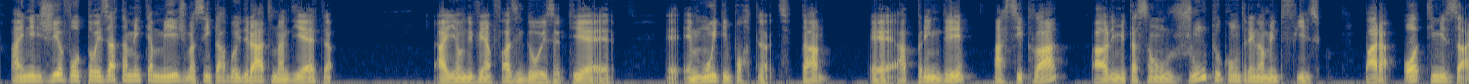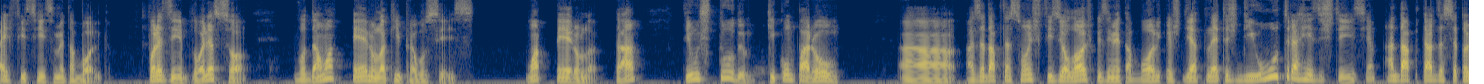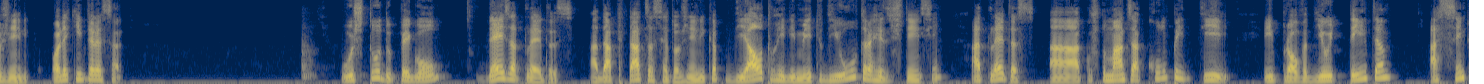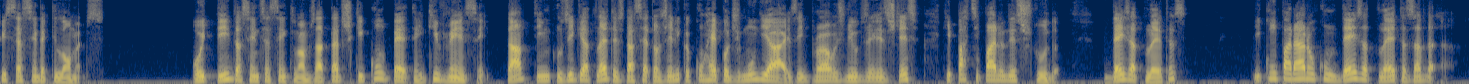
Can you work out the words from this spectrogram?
a energia voltou exatamente a mesma, sem carboidrato na dieta, aí é onde vem a fase 2, que é, é, é muito importante, tá? É aprender a ciclar a alimentação junto com o treinamento físico para otimizar a eficiência metabólica. Por exemplo, olha só, vou dar uma pérola aqui para vocês. Uma pérola, tá? Tem um estudo que comparou uh, as adaptações fisiológicas e metabólicas de atletas de ultra resistência adaptados à cetogênica. Olha que interessante. O estudo pegou 10 atletas adaptados à cetogênica de alto rendimento de ultra resistência atletas ah, acostumados a competir em prova de 80 a 160 quilômetros. 80 a 160 quilômetros. Atletas que competem, que vencem, tá? Tem inclusive atletas da cetogênica com recordes mundiais em provas de resistência que participaram desse estudo. 10 atletas e compararam com 10 atletas,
